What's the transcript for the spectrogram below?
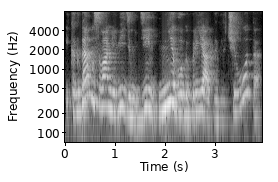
и когда мы с вами видим день неблагоприятный для чего-то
